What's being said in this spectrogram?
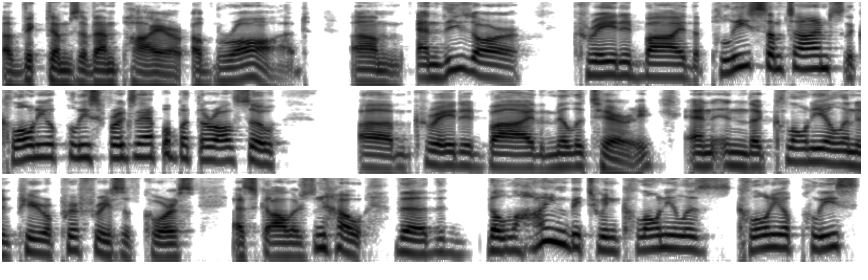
uh, victims of empire abroad. Um, and these are created by the police sometimes, the colonial police, for example, but they're also um, created by the military. And in the colonial and imperial peripheries, of course, as scholars know, the, the, the line between colonialist, colonial police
